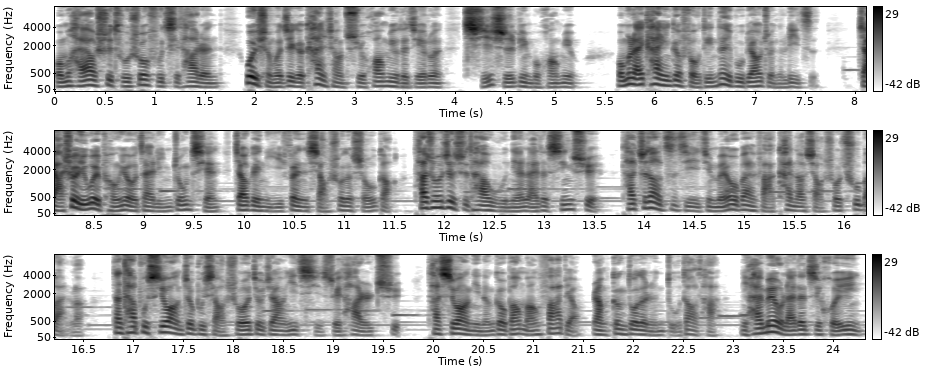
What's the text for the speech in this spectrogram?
我们还要试图说服其他人，为什么这个看上去荒谬的结论其实并不荒谬。我们来看一个否定内部标准的例子：假设一位朋友在临终前交给你一份小说的手稿，他说这是他五年来的心血，他知道自己已经没有办法看到小说出版了。但他不希望这部小说就这样一起随他而去，他希望你能够帮忙发表，让更多的人读到它。你还没有来得及回应，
